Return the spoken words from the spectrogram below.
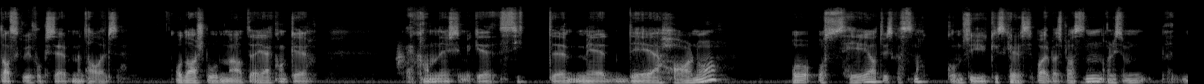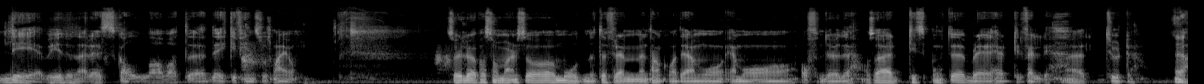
Da skal vi fokusere på mental helse. Og da slo det meg at jeg kan ikke, jeg kan liksom ikke sitte med det jeg har nå, og, og, se at vi skal snakke om psykisk helse på arbeidsplassen, og liksom leve i der skallet av at det ikke finnes hos meg òg. Så i løpet av sommeren så modnet det frem en tanke om at jeg må, jeg må offentliggjøre det. Og så er tidspunktet ble helt tilfeldig. Jeg turte. Ja.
